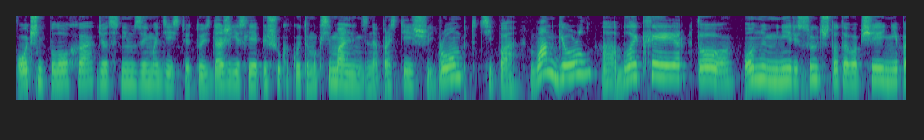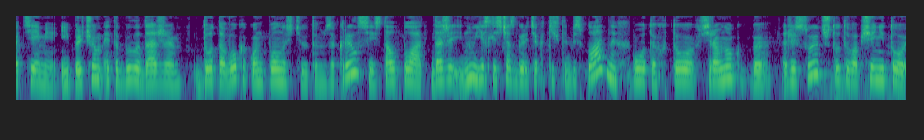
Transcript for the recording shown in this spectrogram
очень плохо идет с ним взаимодействие. То есть даже если я пишу какой-то максимально, не знаю, простейший промпт, типа one girl, uh, black hair, то он мне рисует что-то вообще не по теме. И причем это было даже до того, как он полностью там закрылся и стал плат. Даже, ну, если сейчас говорить о каких-то бесплатных ботах, то все равно как бы рисует что-то вообще не то.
